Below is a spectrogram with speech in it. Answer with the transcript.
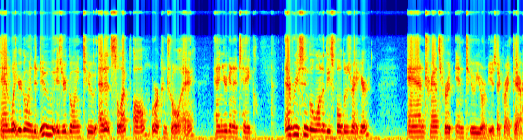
And what you're going to do is you're going to edit select all or control A and you're going to take every single one of these folders right here and transfer it into your music right there.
